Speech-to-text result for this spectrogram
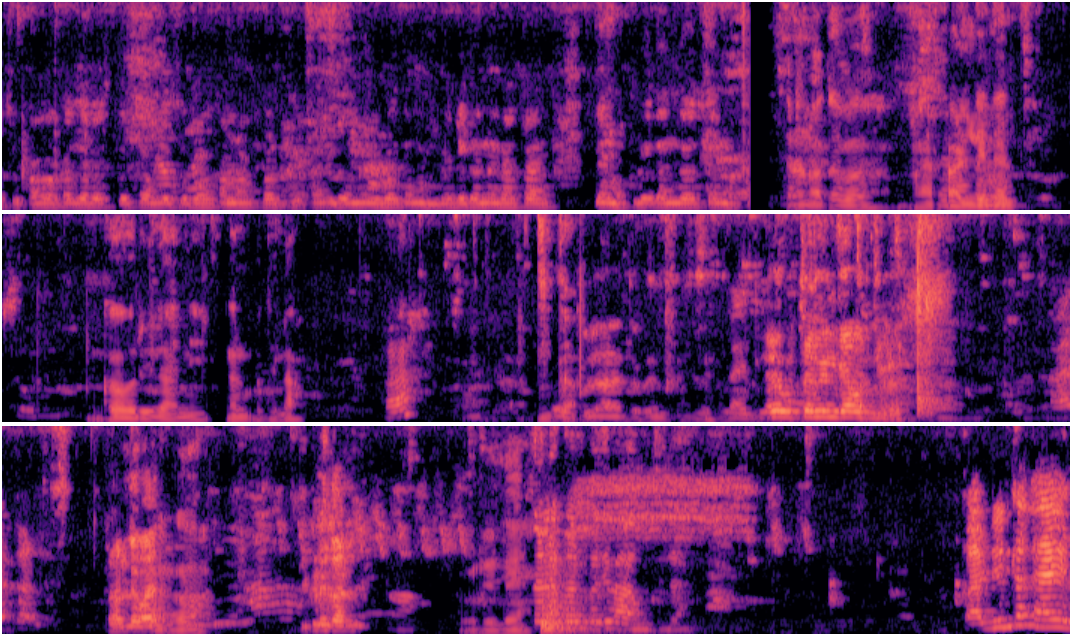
चुका जर तर चुका कामा करतो पण दोन मुंबई ठिकाणी राहतात ते नोकरी धंद्याचे मित्रांनो आता बाहेर काढली नाहीत. गौरीला आणि गणपतीला. उचलून घ्या काढले बाहेर? बघा तिकडे काढले. ठेवलेलं आहे चला गणपती भाग उचला काढीन का काय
